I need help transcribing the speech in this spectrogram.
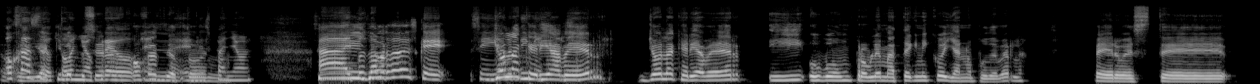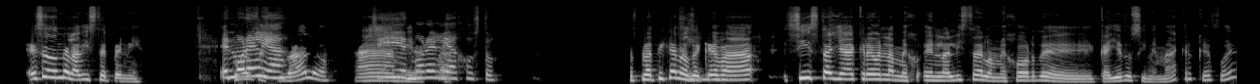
Hojas de otoño, creo, Hojas en, de en otoño. español. Sí, Ay, pues la verdad es que sí. yo la quería ver, yo la quería ver y hubo un problema técnico y ya no pude verla. Pero este, ¿esa dónde la viste, Penny? En ¿Cómo el Morelia. Ah, sí, en Morelia, claro. justo. Pues platícanos Sí, de qué no. va. Sí está ya, creo, en la en la lista de lo mejor de Calle du Cinema, creo que fue.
